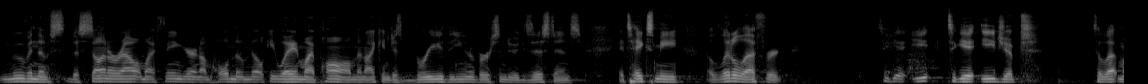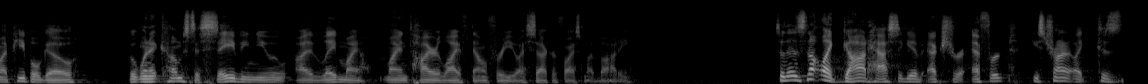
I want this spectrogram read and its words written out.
moving the, the sun around with my finger and i'm holding the milky way in my palm and i can just breathe the universe into existence. It takes me a little effort to get, to get egypt to let my people go. But when it comes to saving you i lay my, my entire life down for you. I sacrifice my body. So it's not like god has to give extra effort. He's trying to like because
